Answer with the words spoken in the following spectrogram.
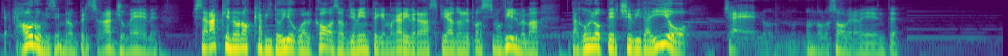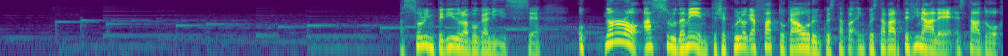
Cioè, Kaoru mi sembra un personaggio meme. Sarà che non ho capito io qualcosa, ovviamente, che magari verrà spiegato nel prossimo film, ma da come l'ho percepita io, cioè, non, non, non lo so veramente. Ha solo impedito l'apocalisse. No, no, no, assolutamente. Cioè, quello che ha fatto Kaoru in questa, in questa parte finale è stato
